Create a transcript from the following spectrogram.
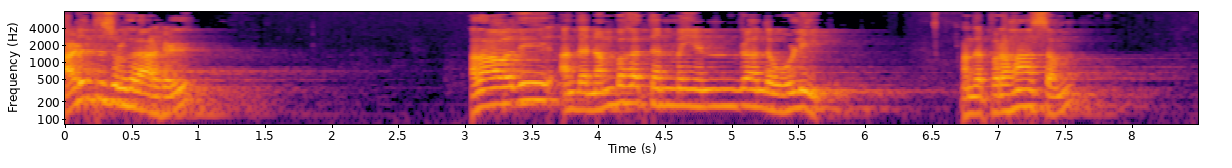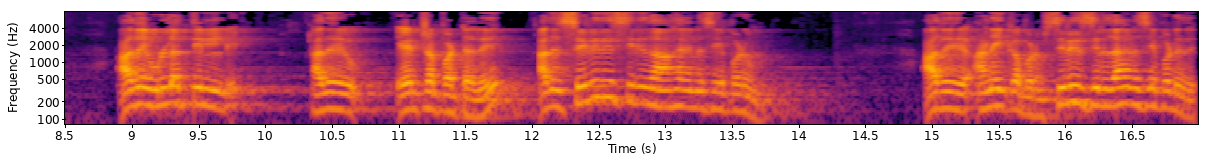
அடுத்து சொல்கிறார்கள் அதாவது அந்த நம்பகத்தன்மை என்ற அந்த ஒளி அந்த பிரகாசம் அது உள்ளத்தில் அது ஏற்றப்பட்டது. அது சிறிது சிறிதாக என்ன செய்யப்படும்? அது அணைக்கப்படும். சிறிது சிறிதாக என்ன செய்யப்படுது?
